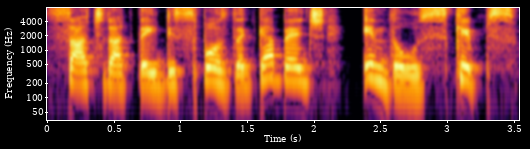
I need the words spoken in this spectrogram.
such that they dispose the garbage in those skips.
